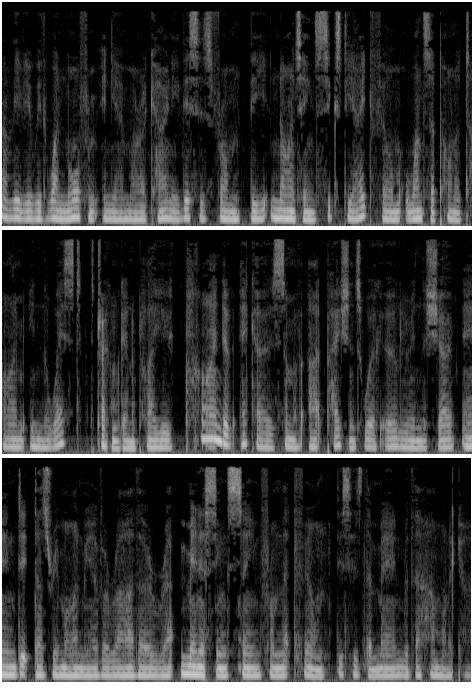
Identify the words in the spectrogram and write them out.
I'll leave you with one more from Ennio Morricone. This is from the 1968 film Once Upon a Time in the West. The track I'm going to play you kind of echoes some of Art Patience's work earlier in the show, and it does remind me of a rather uh, menacing scene from that film. This is The Man with the Harmonica.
